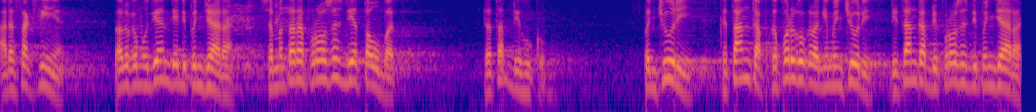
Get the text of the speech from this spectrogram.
ada saksinya. Lalu kemudian dia dipenjara. Sementara proses dia taubat, tetap dihukum. Pencuri, ketangkap, kepergok lagi mencuri, ditangkap, diproses di penjara.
